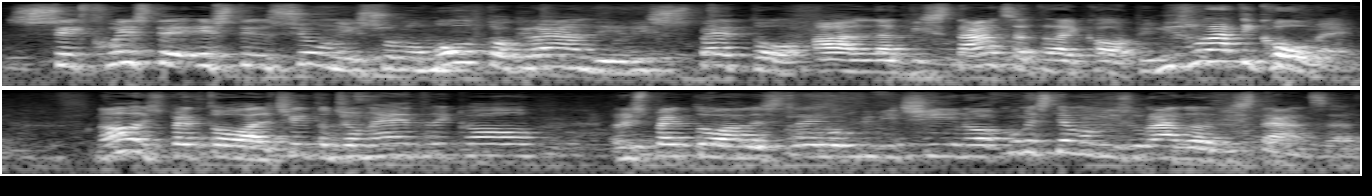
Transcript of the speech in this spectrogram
Se queste estensioni sono molto grandi rispetto alla distanza tra i corpi, misurati come? No? Rispetto al centro geometrico, rispetto all'estremo più vicino, come stiamo misurando la distanza?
